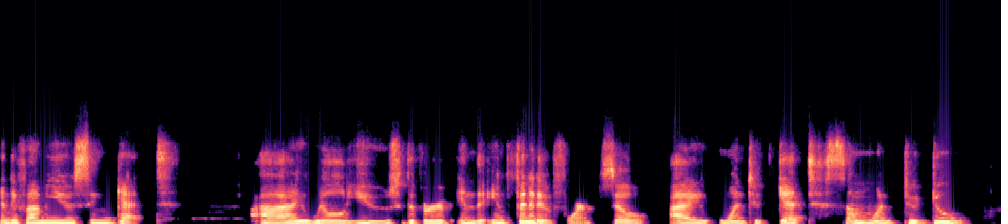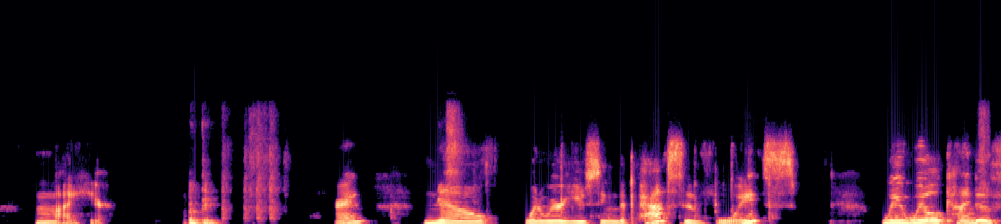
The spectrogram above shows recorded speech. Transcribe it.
And if I'm using get, I will use the verb in the infinitive form. So I want to get someone to do my hair, okay, right? Yes. Now, when we're using the passive voice, we will kind of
